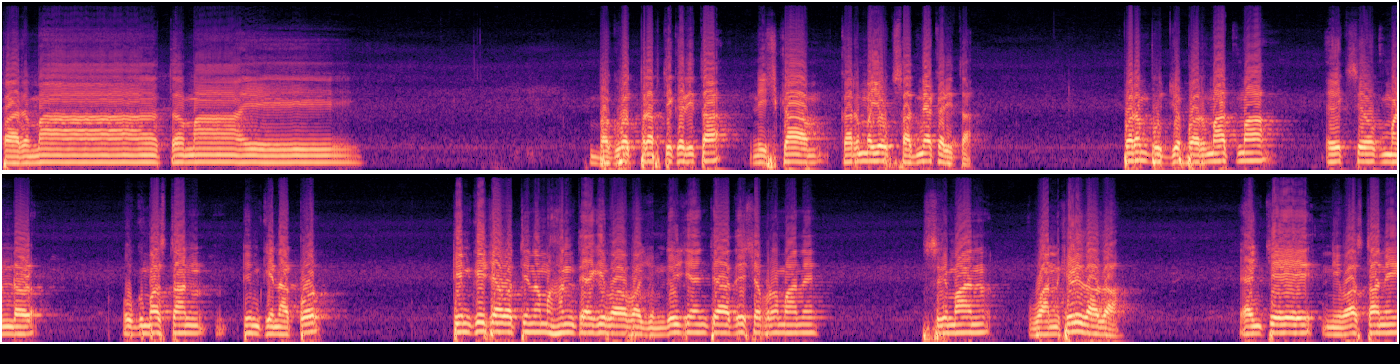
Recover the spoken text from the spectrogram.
परमात्माए भगवत प्राप्तीकरिता निष्काम कर्मयोग साधण्याकरिता. परमपूज्य परमात्मा एक सेवक मंडळ उगमस्थान टिमकी नागपूर टिमकीच्या वतीनं महान त्यागी बाबा जुमदेवजी यांच्या आदेशाप्रमाणे श्रीमान वानखेडे दादा यांचे निवासस्थानी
